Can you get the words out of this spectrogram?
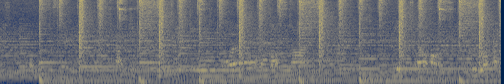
Oil or not naan, lift her off. We will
